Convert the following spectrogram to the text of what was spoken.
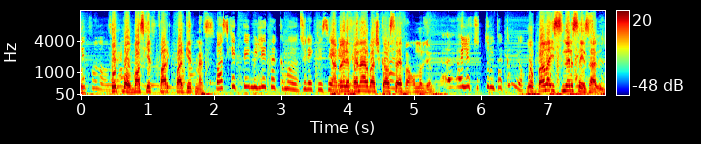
basketbol olarak Futbol, basket fark fark etmez. Baskette milli takımı sürekli Ya seyrediyorum. böyle Fenerbahçe, Galatasaray falan onları diyorum. Öyle tuttuğum takım yok. Yok bana isimleri sayın Hadi sadece.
